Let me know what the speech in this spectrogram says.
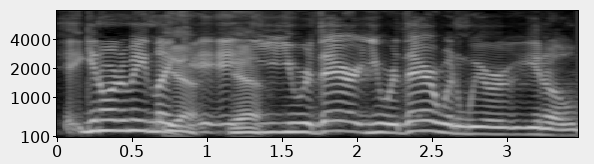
you know what I mean? Like Yeah, yeah. you were there. You were there when we were, you know,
